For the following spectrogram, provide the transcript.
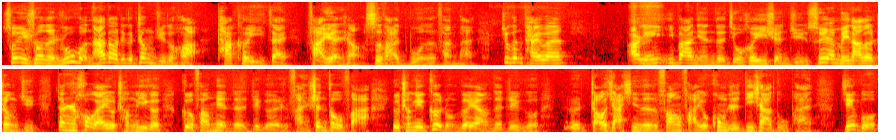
所以说呢，如果拿到这个证据的话，他可以在法院上司法部门翻盘，就跟台湾二零一八年的九合一选举，虽然没拿到证据，但是后来又成立了各方面的这个反渗透法，又成立各种各样的这个呃找假新闻的方法，又控制地下赌盘，结果。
